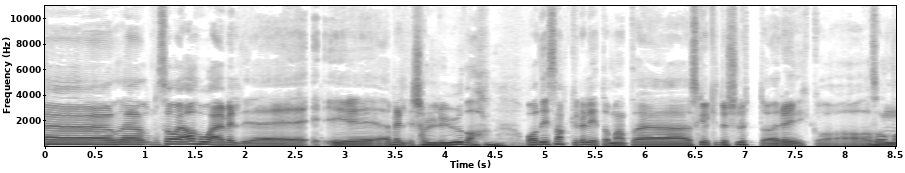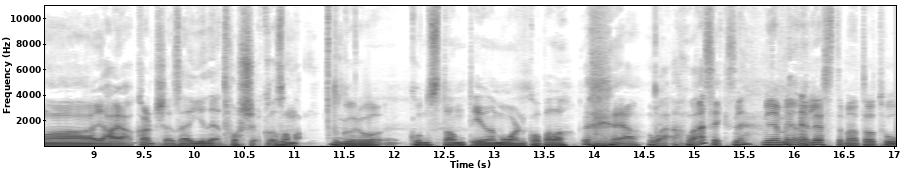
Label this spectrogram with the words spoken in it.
Eh, så ja, hun er veldig, eh, i- veldig sjalu, da. Og de snakker jo litt om at uh, skulle ikke du slutte å røyke og, og sånn, og ja ja, kanskje så jeg gir det et forsøk og sånn, da. Så går hun konstant i den morgenkåpa, da. ja, hun er, hun er sexy. Men jeg mener jeg leste meg til at hun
